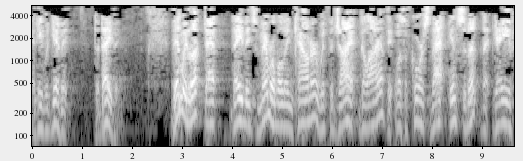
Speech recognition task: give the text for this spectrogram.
and he would give it to David. Then we looked at David's memorable encounter with the giant Goliath. It was, of course, that incident that gave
